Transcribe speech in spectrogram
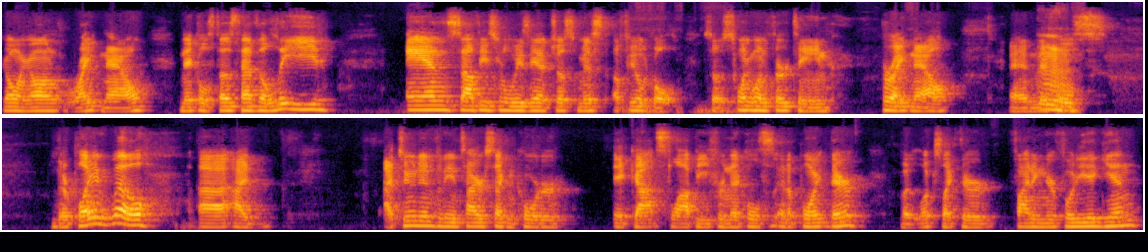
going on right now. Nicholls does have the lead, and Southeastern Louisiana just missed a field goal. So it's 21 13 right now. And Nicholls, mm. they're playing well. Uh, I I tuned in for the entire second quarter. It got sloppy for Nicholls at a point there, but it looks like they're finding their footy again,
